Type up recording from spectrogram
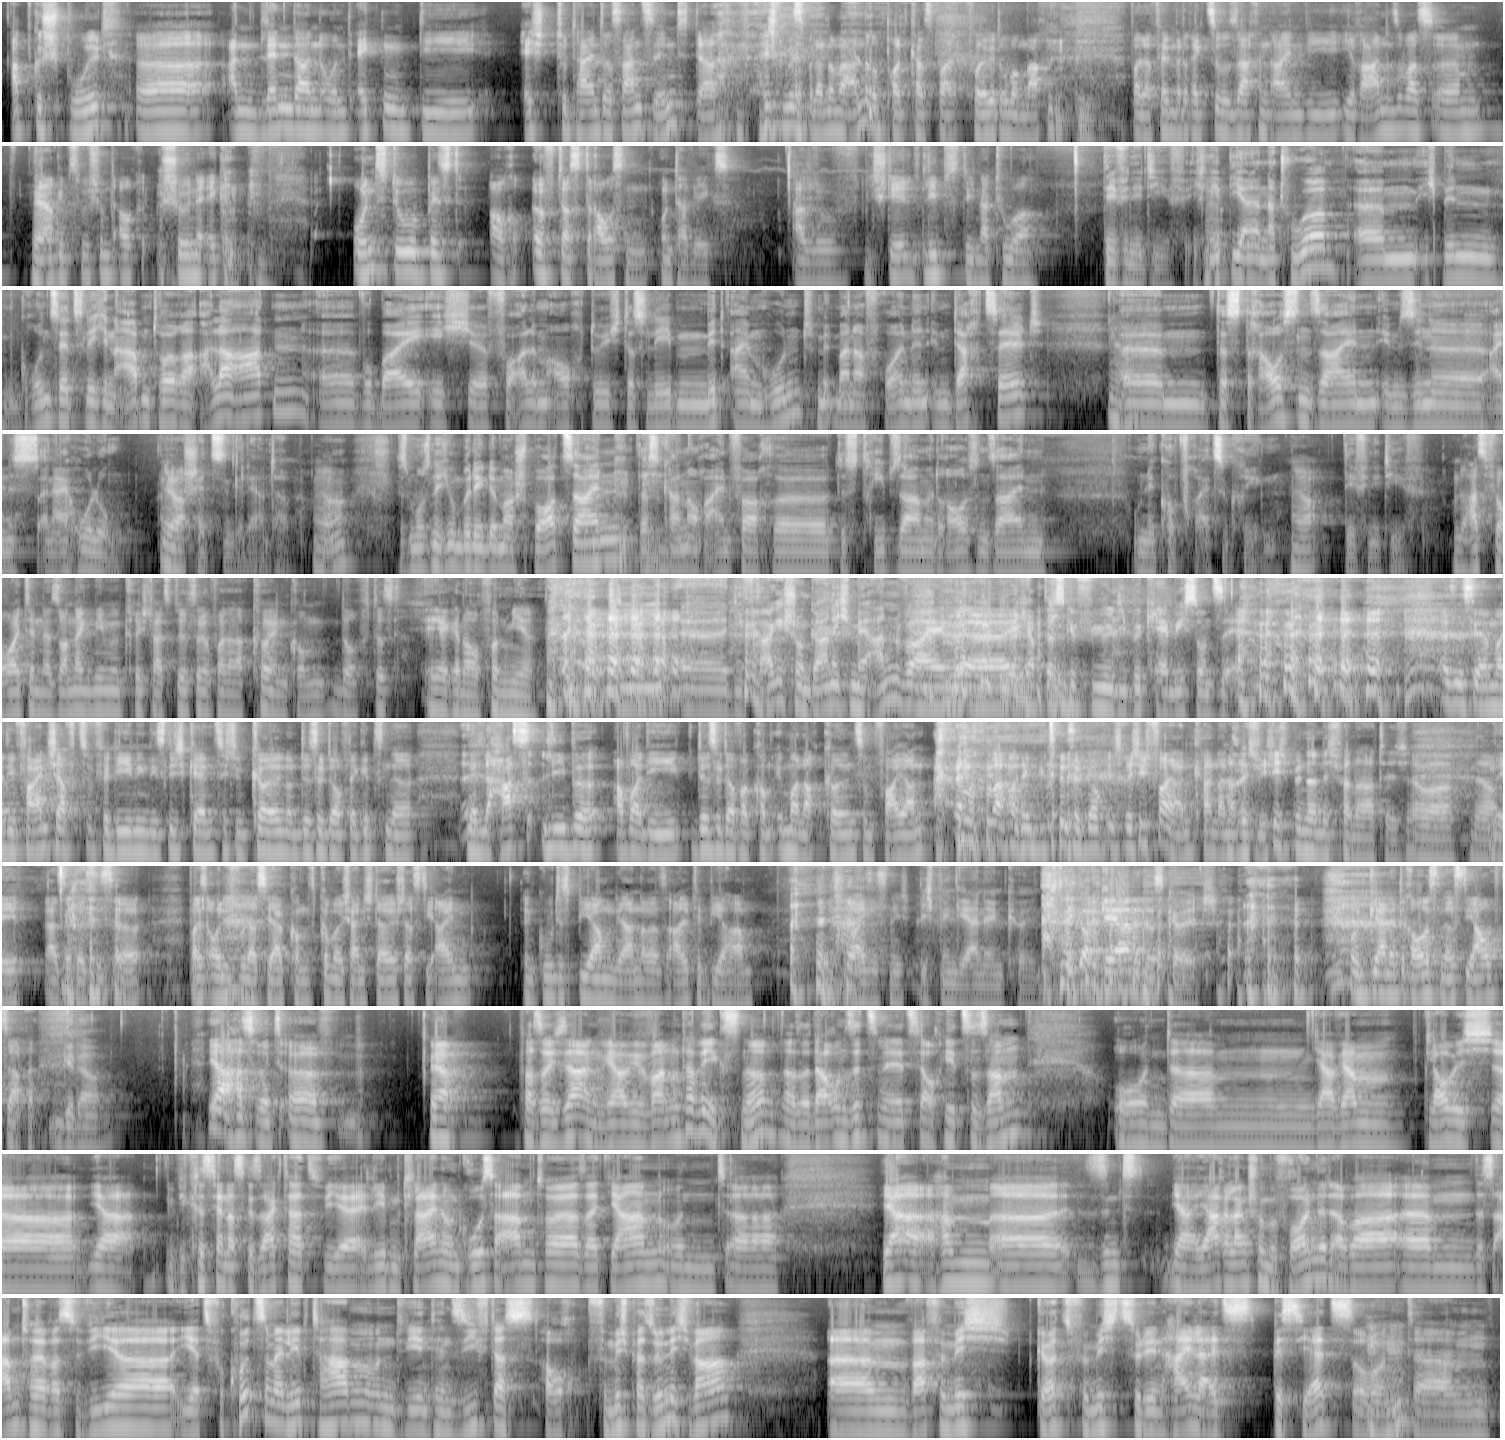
abgespult äh, an Ländern und Ecken, die echt total interessant sind. Da vielleicht müssen wir dann nochmal eine andere Podcast-Folge drüber machen, weil da fällt mir direkt so Sachen ein wie Iran und sowas. Ähm, ja. Da gibt es bestimmt auch schöne Ecken. Und du bist auch öfters draußen unterwegs. Also du liebst die Natur. Definitiv. Ich lebe die Natur. Ähm, ich bin grundsätzlich ein Abenteurer aller Arten, äh, wobei ich äh, vor allem auch durch das Leben mit einem Hund, mit meiner Freundin im Dachzelt, ja. Ähm, das Draußensein im Sinne eines einer Erholung ja. schätzen gelernt habe. Ja. Das muss nicht unbedingt immer Sport sein, das kann auch einfach äh, das Triebsame draußen sein, um den Kopf freizukriegen. Ja. Definitiv. Und du hast für heute eine Sondergenehmigung gekriegt, als Düsseldorfer nach Köln kommen durftest. Ja, genau, von mir. Die, äh, die frage ich schon gar nicht mehr an, weil äh, ich habe das Gefühl, die bekäme ich sonst selten. Es ist ja immer die Feindschaft für diejenigen, die es nicht kennen, zwischen Köln und Düsseldorf. Da gibt es eine, eine, Hassliebe, aber die Düsseldorfer kommen immer nach Köln zum Feiern, weil man in Düsseldorf nicht richtig feiern kann. Also ich, ich, bin da nicht fanatisch, aber ja. Nee, also das ist, äh, weiß auch nicht, wo das herkommt. Es kommt wahrscheinlich dadurch, dass die einen ein gutes Bier haben und die anderen das alte Bier haben. Ich weiß es nicht. Ich bin gerne in Köln. Ich trinke auch gerne das Kölsch. und gerne draußen, das ist die Hauptsache. Genau. Ja, Hasrit, äh, ja, was soll ich sagen? Ja, wir waren unterwegs, ne? Also darum sitzen wir jetzt ja auch hier zusammen. Und ähm, ja, wir haben, glaube ich, äh, ja, wie Christian das gesagt hat, wir erleben kleine und große Abenteuer seit Jahren und äh, ja, haben, äh, sind ja jahrelang schon befreundet, aber ähm, das Abenteuer, was wir jetzt vor kurzem erlebt haben und wie intensiv das auch für mich persönlich war, ähm, war für mich, gehört für mich zu den Highlights bis jetzt. Mhm. Und ähm,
